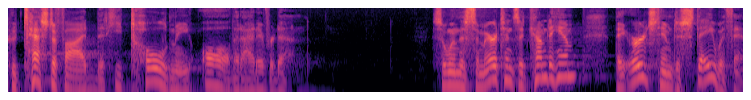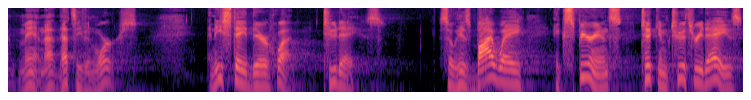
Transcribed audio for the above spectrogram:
Who testified that he told me all that I had ever done. So when the Samaritans had come to him, they urged him to stay with them. Man, that, that's even worse. And he stayed there, what? Two days. So his byway experience took him two or three days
